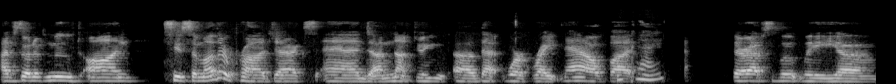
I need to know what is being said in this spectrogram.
I've sort of moved on to some other projects, and I'm not doing uh, that work right now, but. Okay they're absolutely uh,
